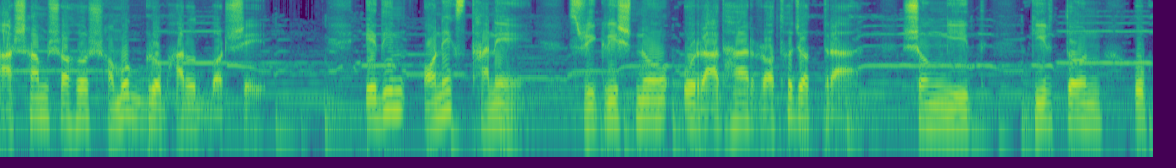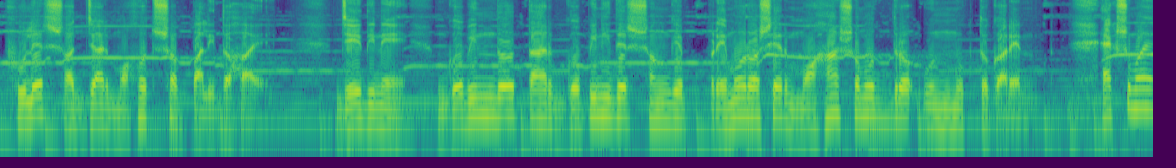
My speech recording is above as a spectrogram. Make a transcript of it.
আসাম সহ সমগ্র ভারতবর্ষে। এদিন অনেক স্থানে শ্রীকৃষ্ণ ও রাধার রথযাত্রা, সংগীত, কীর্তন ও ফুলের সজ্জার মহোৎসব পালিত হয়। যে দিনে গোবিন্দ তার গোপিনীদের সঙ্গে প্রেমরসের মহাসমুদ্র উন্মুক্ত করেন। একসময়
